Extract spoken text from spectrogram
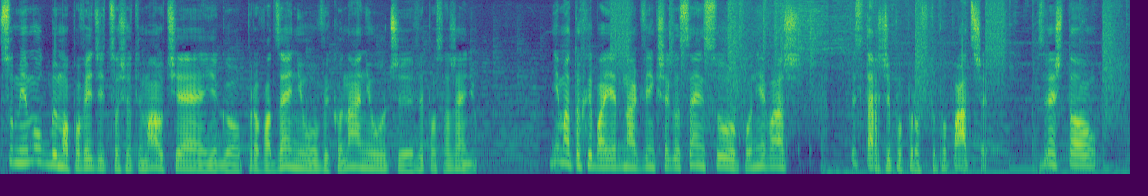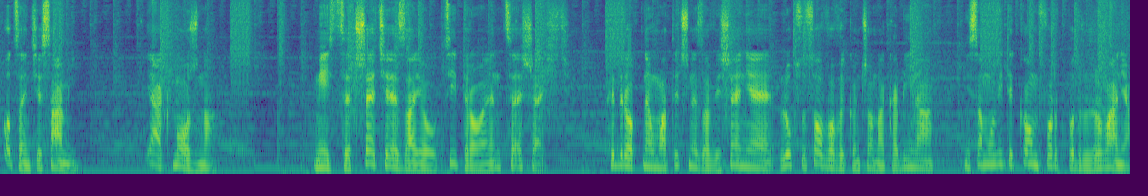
W sumie mógłbym opowiedzieć coś o tym aucie, jego prowadzeniu, wykonaniu czy wyposażeniu. Nie ma to chyba jednak większego sensu, ponieważ wystarczy po prostu popatrzeć. Zresztą ocencie sami. Jak można? Miejsce trzecie zajął Citroën C6. Hydropneumatyczne zawieszenie, luksusowo wykończona kabina, niesamowity komfort podróżowania.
